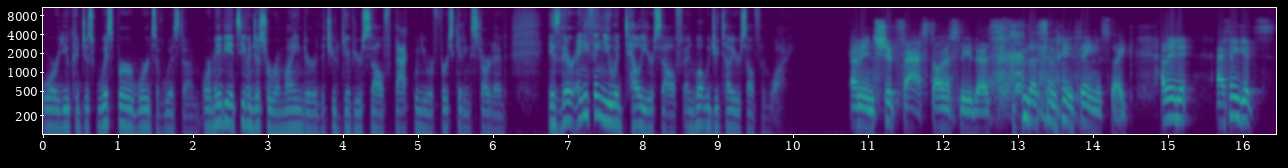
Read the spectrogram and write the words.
or you could just whisper words of wisdom, or maybe it's even just a reminder that you'd give yourself back when you were first getting started, is there anything you would tell yourself, and what would you tell yourself and why? I mean, ship fast. Honestly, that's that's the main thing. It's like, I mean, it, I think it's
